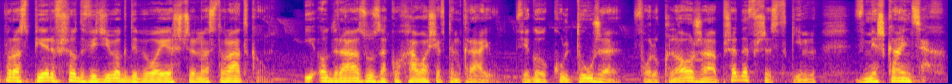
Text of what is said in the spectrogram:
po raz pierwszy odwiedziła, gdy była jeszcze nastolatką i od razu zakochała się w tym kraju, w jego kulturze, folklorze, a przede wszystkim w mieszkańcach.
